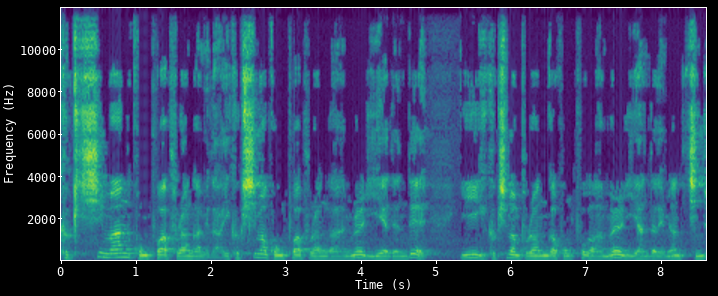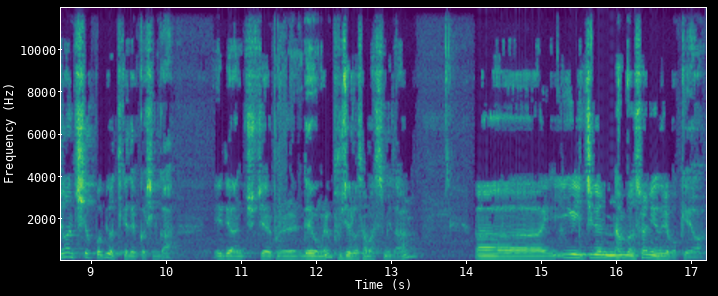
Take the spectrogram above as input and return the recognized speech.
극심한 공포와 불안감이다. 이 극심한 공포와 불안감을 이해해야 되는데 이 극심한 불안과 공포감을 이해한다면 진정한 치료법이 어떻게 될 것인가에 대한 주제 내용을 부제로 삼았습니다. 어, 이게 지금 한번 설명해 드려 볼게요.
